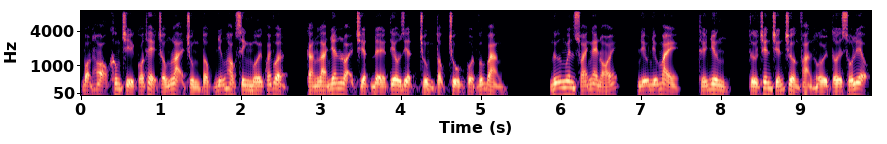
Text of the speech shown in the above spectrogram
bọn họ không chỉ có thể chống lại chủng tộc những học sinh mới quái vật, càng là nhân loại triệt để tiêu diệt chủng tộc trụ cột vững vàng. Nữ nguyên soái nghe nói nhữ nhữ mày, thế nhưng, từ trên chiến trường phản hồi tới số liệu,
